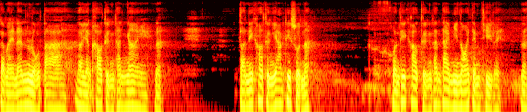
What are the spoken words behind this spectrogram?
สมัยนั้นหลวงตาเรายังเข้าถึงท่านง่ายนะ ตอนนี้เข้าถึงยากที่สุดนะ คนที่เข้าถึงท่านได้มีน้อยเต็มทีเลย นะ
